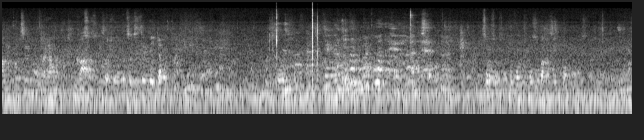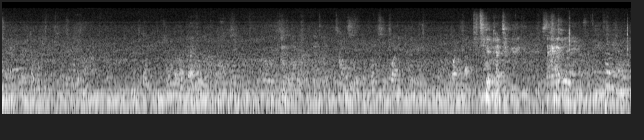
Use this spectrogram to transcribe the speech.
あのこっちの方が山だまそうです。ね直接全然行ったことないそうそうそうここここが端っこ終わりっていう感じしたから見えないから。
